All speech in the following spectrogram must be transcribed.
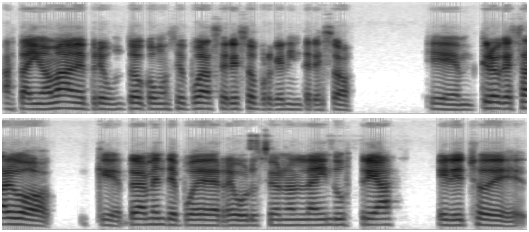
hasta mi mamá me preguntó cómo se puede hacer eso porque le interesó. Eh, creo que es algo que realmente puede revolucionar la industria el hecho de,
